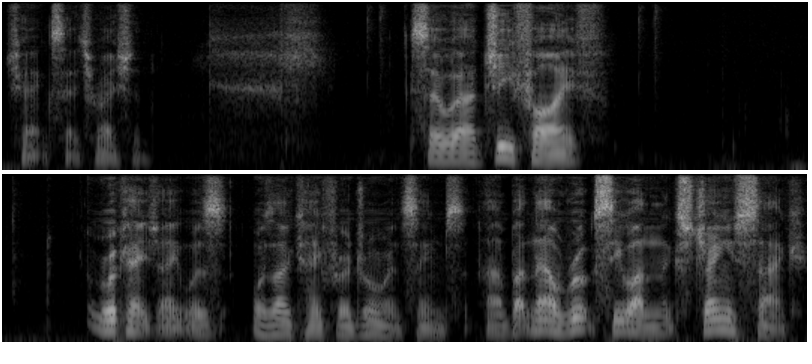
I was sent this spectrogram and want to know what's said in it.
check situation. So uh, g5 Rook h8 was, was okay for a draw, it seems. Uh, but now Rook c1, an exchange sack.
